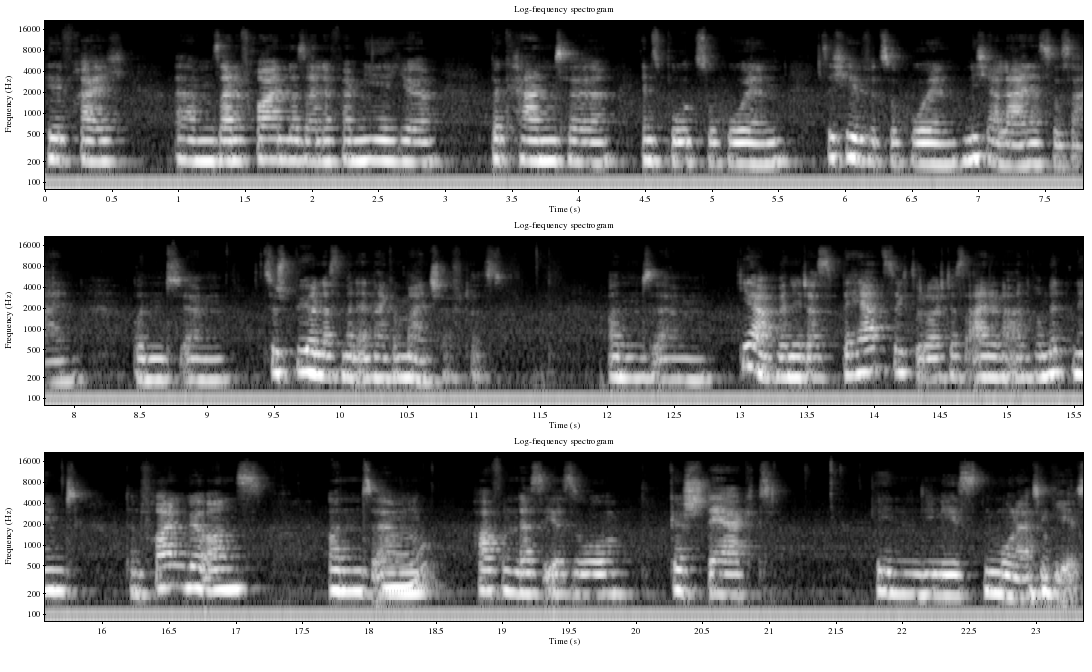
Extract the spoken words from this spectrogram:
hilfreich, ähm, seine Freunde, seine Familie, Bekannte ins Boot zu holen, sich Hilfe zu holen, nicht alleine zu sein und ähm, zu spüren, dass man in einer Gemeinschaft ist. Und ähm, ja, wenn ihr das beherzigt oder euch das eine oder andere mitnehmt, dann freuen wir uns und ähm, mhm. Hoffen, dass ihr so gestärkt in die nächsten Monate geht.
